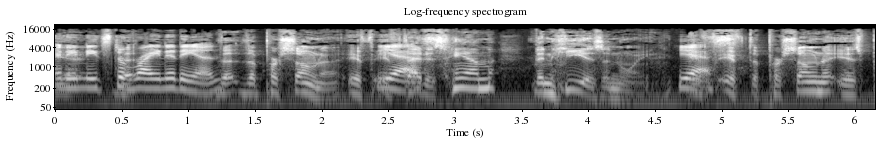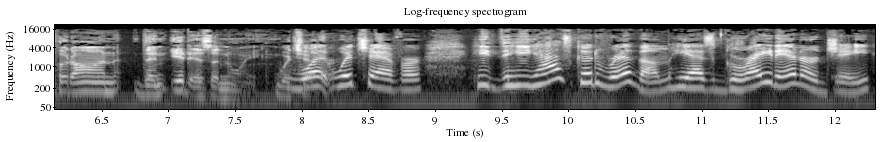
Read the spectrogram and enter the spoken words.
and Yeah, he needs to rein it in. The, the persona. If, if Yes. that is him, then he is annoying. Yes. If, if the persona is put on, then it is annoying. Whichever. What, whichever he he has good rhythm, he has great energy.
